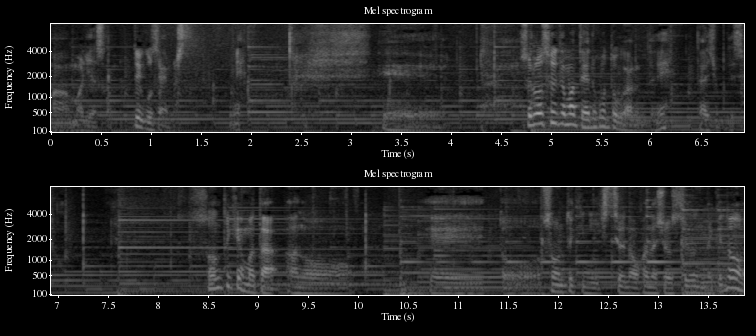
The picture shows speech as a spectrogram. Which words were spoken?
まあ、マリアさんでございます。ね。えー、それはそれでまたやることがあるんでね大丈夫ですよ。その時はまたあのえーその時に必要なお話をするんだけど、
